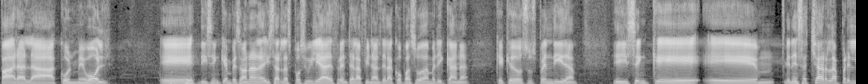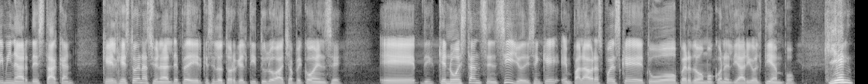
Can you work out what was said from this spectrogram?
para la Conmebol. Eh, dicen que empezaron a analizar las posibilidades frente a la final de la Copa Sudamericana, que quedó suspendida. Y dicen que eh, en esa charla preliminar destacan que el gesto de Nacional de pedir que se le otorgue el título a Chapecoense, eh, que no es tan sencillo. Dicen que en palabras pues que tuvo Perdomo con el diario El Tiempo. ¿Quién?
